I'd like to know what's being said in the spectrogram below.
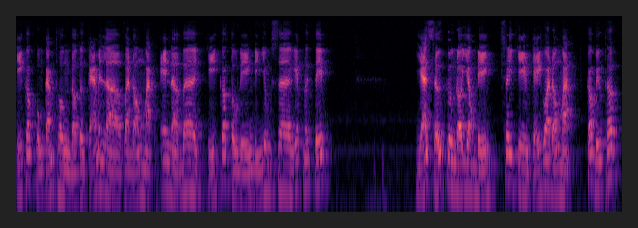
chỉ có cuộn cảm thuần độ tự cảm L và đoạn mạch NB chỉ có tụ điện điện dung C ghép nối tiếp. Giả sử cường độ dòng điện xoay chiều chạy qua đoạn mạch, có biểu thức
